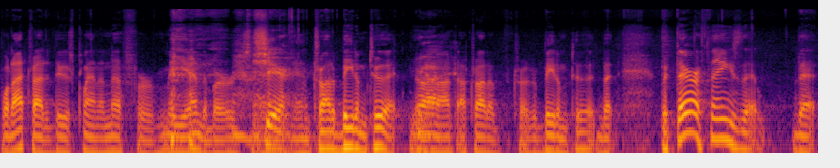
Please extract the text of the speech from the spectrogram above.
what I try to do is plant enough for me and the birds, and, Sure. and try to beat them to it. You know, I, I try to try to beat them to it. But but there are things that that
